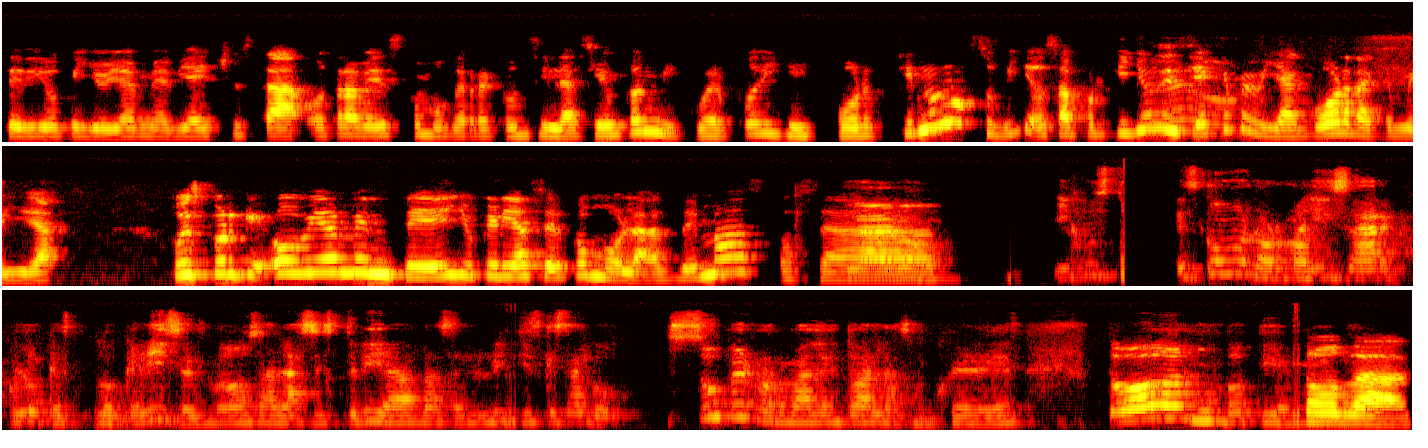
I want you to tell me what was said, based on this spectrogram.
te digo que yo ya me había hecho esta otra vez como que reconciliación con mi cuerpo, dije, ¿por qué no lo subí? O sea, porque yo decía que me veía gorda, que me veía pues porque obviamente yo quería ser como las demás, o sea... Claro, y justo es como normalizar lo que, lo que dices, ¿no? O sea, las estrías, la celulitis, que es algo súper normal en todas las mujeres, todo el mundo tiene. Todas.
